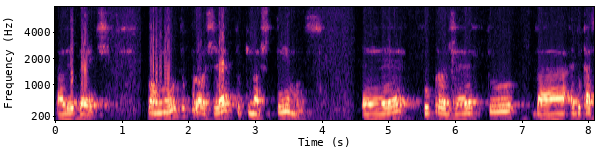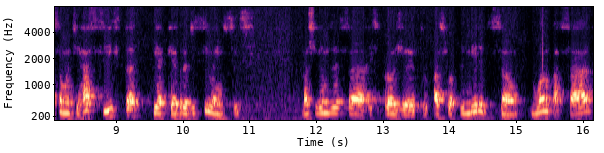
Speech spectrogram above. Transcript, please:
Valeu, Beth. Bom, um outro projeto que nós temos é o projeto da educação antirracista e a quebra de silêncios. Nós tivemos essa, esse projeto, a sua primeira edição, no ano passado.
